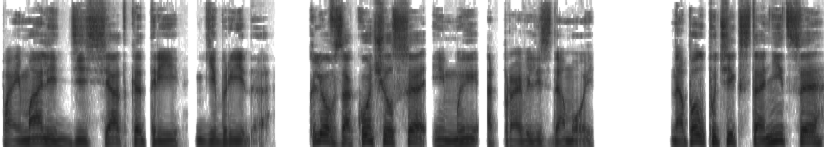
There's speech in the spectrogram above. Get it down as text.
поймали десятка три гибрида. Клев закончился, и мы отправились домой. На полпути к станице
